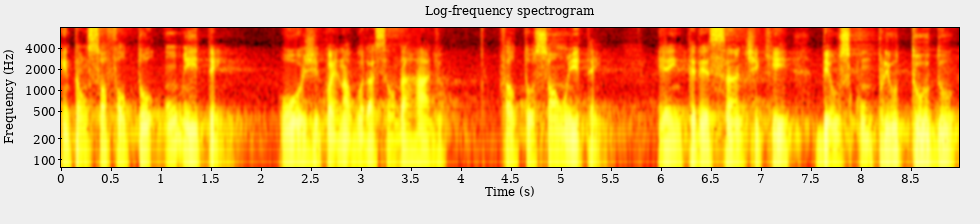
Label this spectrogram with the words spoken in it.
Então só faltou um item. Hoje, com a inauguração da rádio, faltou só um item. E é interessante que Deus cumpriu tudo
